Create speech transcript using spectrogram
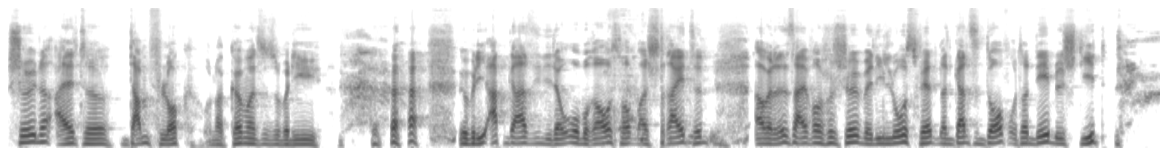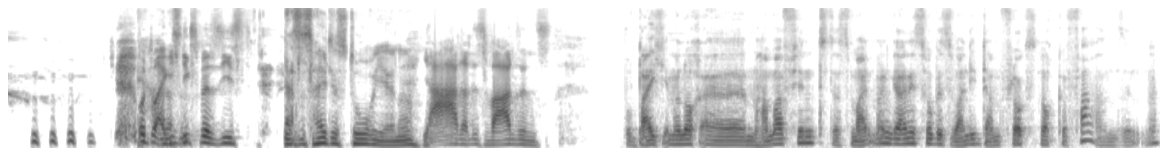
schöne alte Dampflok, und da können wir uns jetzt über die, über die Abgase, die da oben raushaut, mal streiten. Aber das ist einfach schon schön, wenn die losfährt und das ganze Dorf unter Nebel steht. und du Ja, eigentlich nichts mehr siehst. Das ist halt Historie, ne? Ja, das ist Wahnsinns. Wobei ich immer noch ähm, Hammer finde, das meint man gar nicht so, bis wann die Dampfloks noch gefahren sind. Ne?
